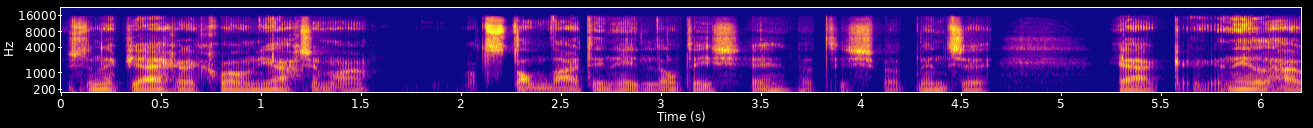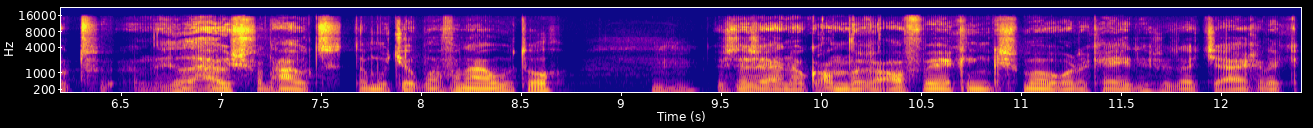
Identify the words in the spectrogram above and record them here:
Dus dan heb je eigenlijk gewoon, ja, zeg maar, wat standaard in Nederland is. Hè? Dat is wat mensen ja, een heel, hout, een heel huis van hout, daar moet je ook maar van houden, toch? Mhm. Dus er zijn ook andere afwerkingsmogelijkheden, zodat je eigenlijk...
